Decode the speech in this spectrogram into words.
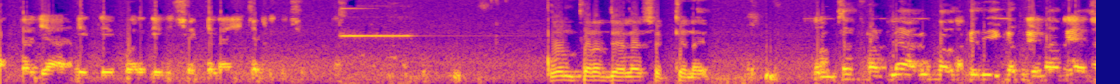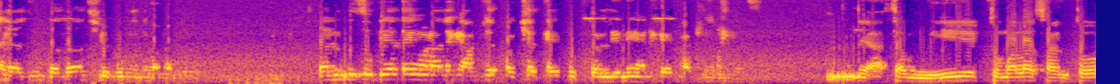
आता जे आहे ते परत येणे शक्य नाही याच्याकडे? कोण परत यायला शक्य नाही आमच्यात फाटल्या आम्ही परत कधी एकत्र येणार नाही असे अजून दादा शिवमध्ये म्हणाले त्यानंतर सुप्रियाताई म्हणाले की आमच्या पक्षात काही फूट पडली नाही आणि काही फाटलं नाही असं. नाही आता मी एक तुम्हाला सांगतो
